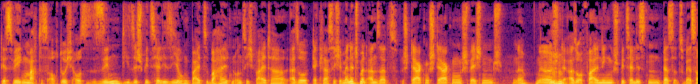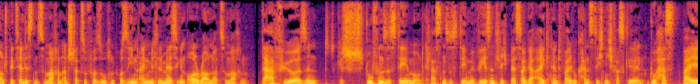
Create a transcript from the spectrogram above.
Deswegen macht es auch durchaus Sinn, diese Spezialisierung beizubehalten und sich weiter, also der klassische Management-Ansatz, Stärken, Stärken, Schwächen, ne? Äh, mhm. Also vor allen Dingen Spezialisten besser, zu besseren Spezialisten zu machen, anstatt zu versuchen, aus ihnen einen mittelmäßigen Allrounder zu machen. Dafür sind Stufensysteme und Klassensysteme wesentlich besser geeignet, weil du kannst dich nicht verskillen. Du hast bei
